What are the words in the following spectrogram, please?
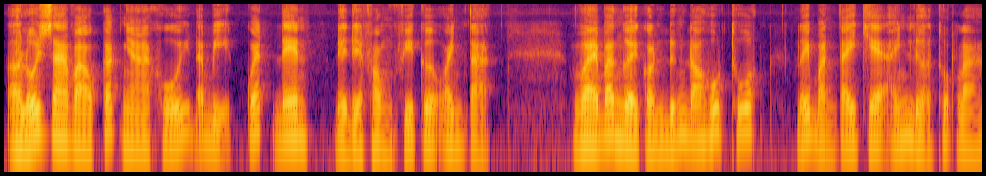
Ở lối ra vào các nhà khối đã bị quét đen để đề phòng phi cơ oanh tạc. Vài ba người còn đứng đó hút thuốc, lấy bàn tay che ánh lửa thuốc lá.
